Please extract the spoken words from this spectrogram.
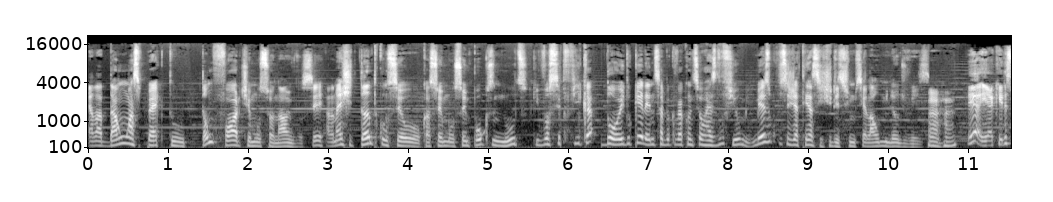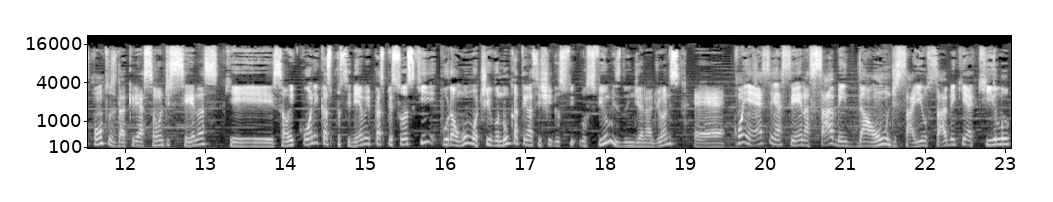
ela dá um aspecto tão forte emocional em você, ela mexe tanto com, seu, com a sua emoção em poucos minutos, que você fica doido querendo saber o que vai acontecer o resto do filme. Mesmo que você já tenha assistido esse filme, sei lá, um milhão de vezes. Uhum. E aí, aqueles pontos da criação de cenas que são icônicas pro cinema e pras pessoas que, por algum motivo, nunca tenham assistido os, fi- os filmes do Indiana Jones, é, conhecem a cena, sabem da onde saiu, sabem que aquilo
